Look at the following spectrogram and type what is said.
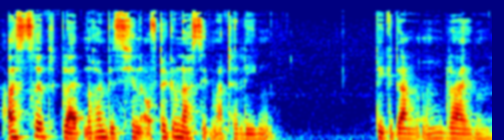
Astrid bleibt noch ein bisschen auf der Gymnastikmatte liegen. Die Gedanken bleiben.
